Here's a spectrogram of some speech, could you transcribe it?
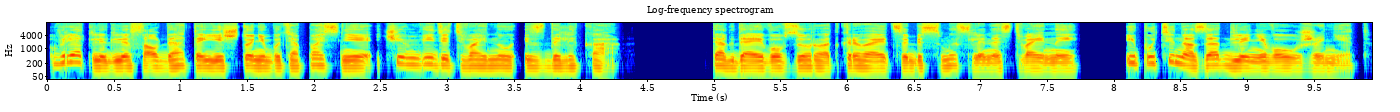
Вряд ли для солдата есть что-нибудь опаснее, чем видеть войну издалека. Тогда его взору открывается бессмысленность войны, и пути назад для него уже нет.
